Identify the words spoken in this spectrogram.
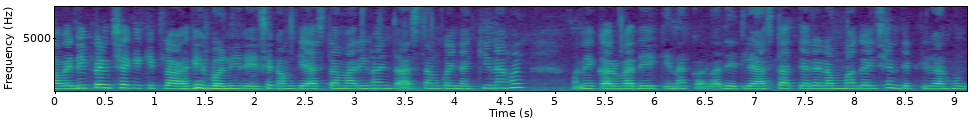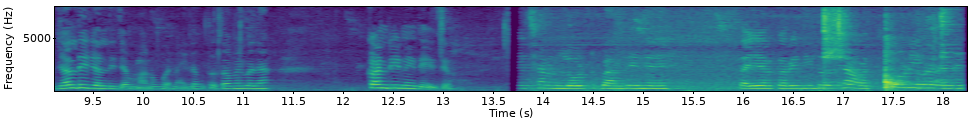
હવે ડિપેન્ડ છે કે કેટલા વાગે બની રહે છે. કેમ કે આસ્તા મારી હોય ને તો આસ્તાનું કોઈ નક્કી ના હોય, મને કરવા દે કે ના કરવા દે. એટલે આસ્તા અત્યારે રમવા ગઈ છે ને તેટલી વાર હું જલ્દી જલ્દી જમવાનું બનાવી દઉં. તો તમે બધા કન્ટિન્યુ રહેજો. છે ને લોટ બાંધીને તૈયાર કરી દીધો છે. હવે થોડી વાર એને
